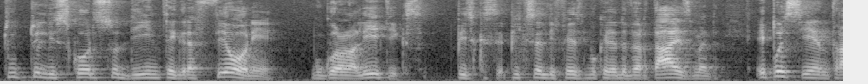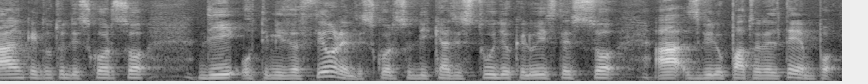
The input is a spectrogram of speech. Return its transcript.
tutto il discorso di integrazioni, Google Analytics, pixel di Facebook ed advertisement, e poi si entra anche in tutto il discorso di ottimizzazione, il discorso di casi studio che lui stesso ha sviluppato nel tempo.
